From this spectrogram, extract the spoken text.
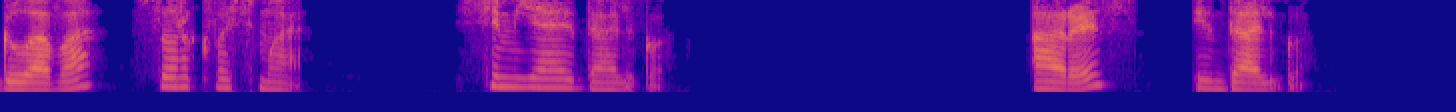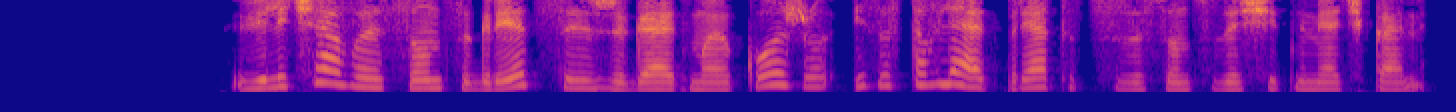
Глава 48. Семья Идальго. Арес Идальго. Величавое солнце Греции сжигает мою кожу и заставляет прятаться за солнцезащитными очками.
